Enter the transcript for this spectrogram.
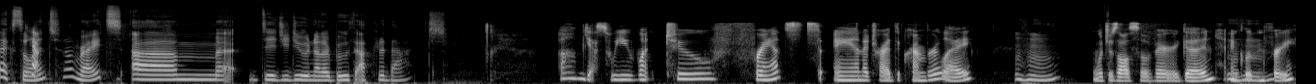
Excellent. Yeah. All right. Um, did you do another booth after that? Um, yes, we went to France and I tried the creme brulee, mm-hmm. Which is also very good and mm-hmm. gluten free.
